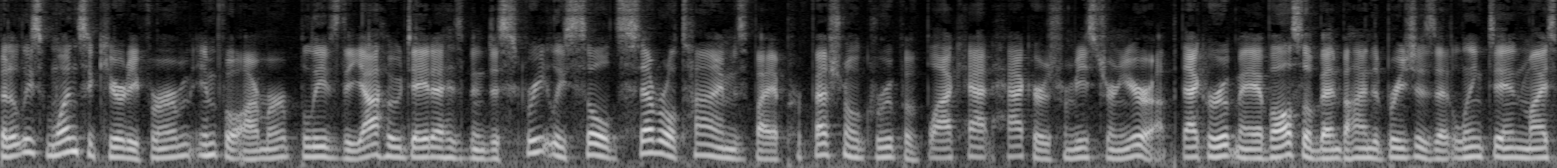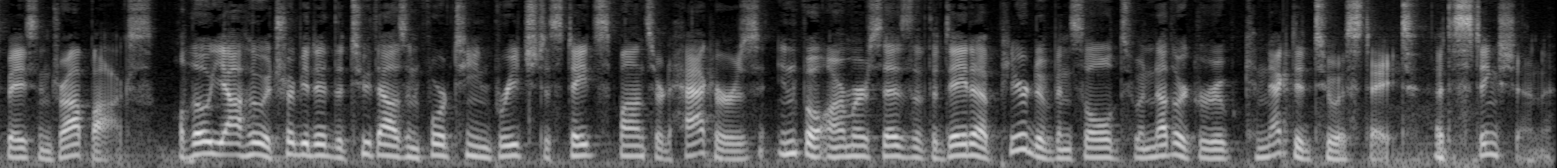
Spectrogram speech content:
but at least one security firm, InfoArmor, believes the Yahoo data has been discreetly sold several times by a professional group of black hat hackers from Eastern Europe. That group may have also been behind the breaches at LinkedIn, MySpace, and Dropbox. Although Yahoo attributed the 2014 breach to state sponsored hackers, InfoArmor says that the data appeared to have been sold to another group connected to a state, a distinction.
